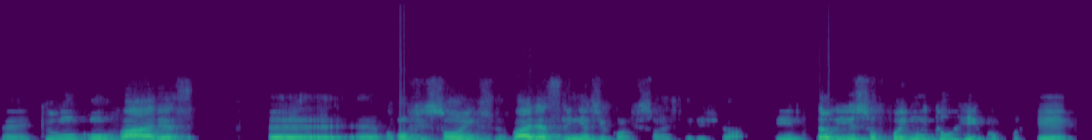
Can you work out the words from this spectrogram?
né, com, com várias é, é, confissões, várias linhas de confissões religiosas. Então, isso foi muito rico, porque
